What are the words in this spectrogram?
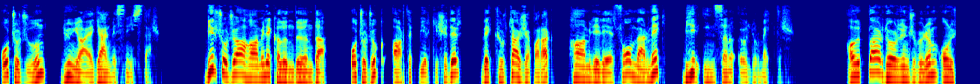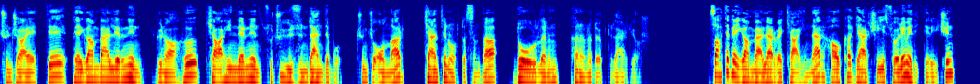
o çocuğun dünyaya gelmesini ister. Bir çocuğa hamile kalındığında o çocuk artık bir kişidir ve kürtaj yaparak hamileliğe son vermek bir insanı öldürmektir. Ağıtlar 4. bölüm 13. ayette peygamberlerinin günahı kahinlerinin suçu yüzündendi bu. Çünkü onlar kentin ortasında doğruların kanını döktüler diyor. Sahte peygamberler ve kahinler halka gerçeği söylemedikleri için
